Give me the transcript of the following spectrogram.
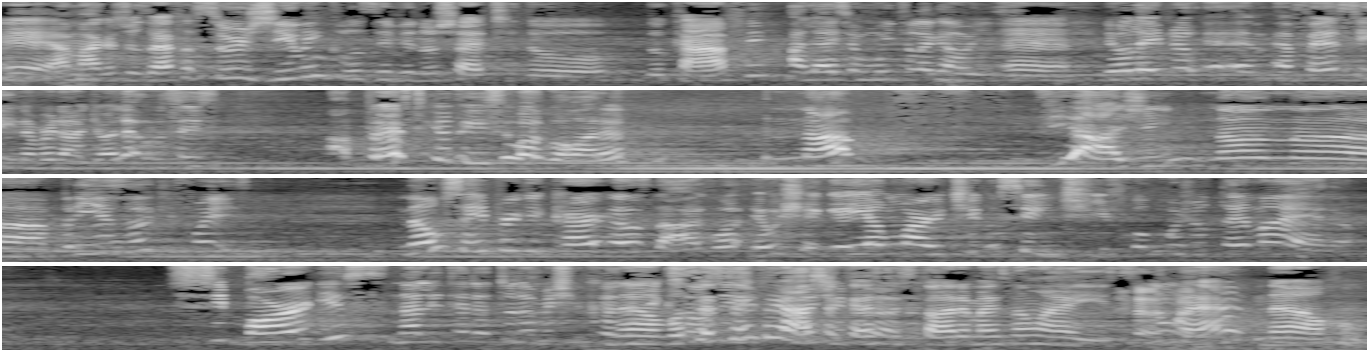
É, a Maga Josefa surgiu, inclusive, no chat do, do CAF. Aliás, é muito legal isso. É. Eu lembro, é, é, foi assim, na verdade, olha, vocês prestem atenção agora na viagem, na, na brisa que foi isso. Não sei por que cargas d'água eu cheguei a um artigo científico cujo tema era ciborgues na literatura mexicana. Não, você sempre acha que é essa mexicana. história, mas não é isso. Não é? Não,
